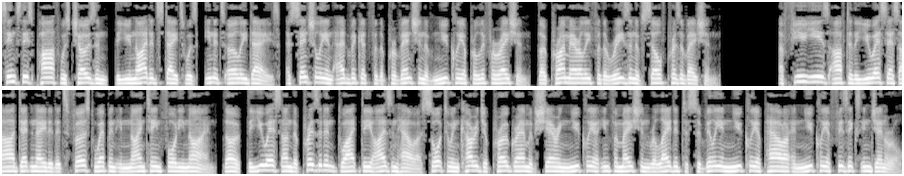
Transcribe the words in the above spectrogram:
Since this path was chosen, the United States was, in its early days, essentially an advocate for the prevention of nuclear proliferation, though primarily for the reason of self-preservation. A few years after the USSR detonated its first weapon in 1949, though, the U.S. under President Dwight D. Eisenhower sought to encourage a program of sharing nuclear information related to civilian nuclear power and nuclear physics in general.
